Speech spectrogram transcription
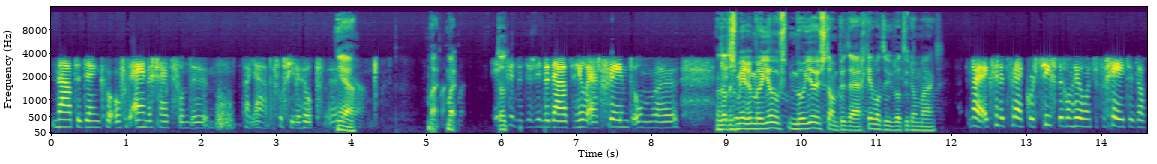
na te denken over de eindigheid van de, nou ja, de fossiele hulp. Eh, Ja. Maar, maar, Ik vind het dus inderdaad heel erg vreemd om... eh, want dat is meer een milieu, milieustandpunt eigenlijk, hè, wat, u, wat u dan maakt. nou ja, ik vind het vrij kortzichtig om helemaal te vergeten dat...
